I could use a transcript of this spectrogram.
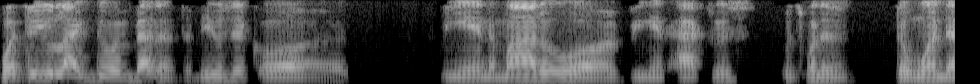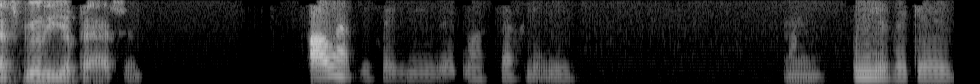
What do you like doing better, the music or being a model or being actress? Which one is the one that's really your passion? I'll have to say the music, most definitely. Mm. The music is,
